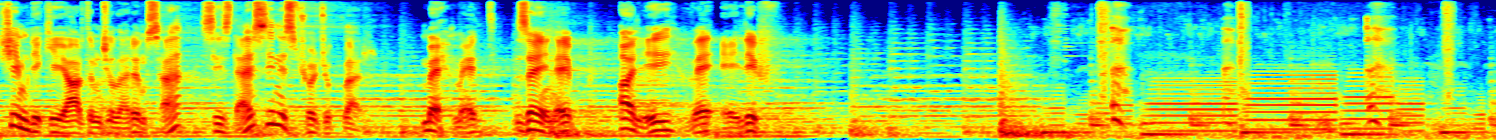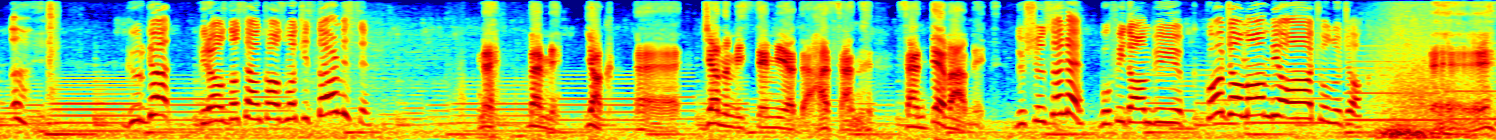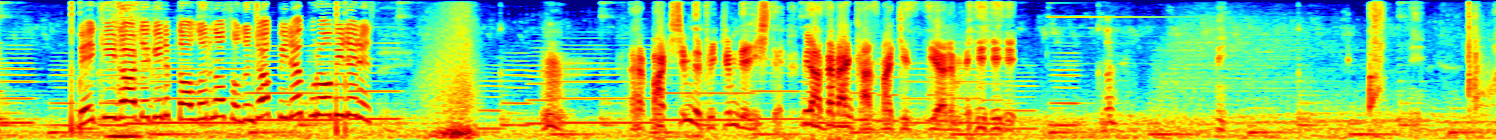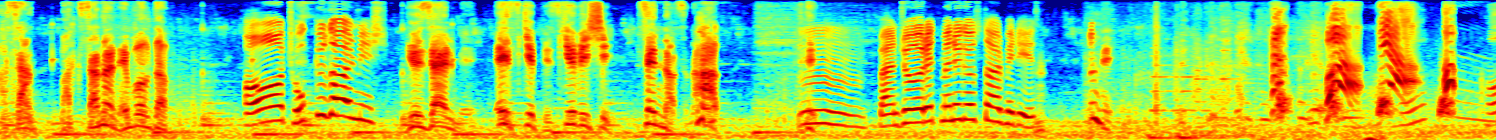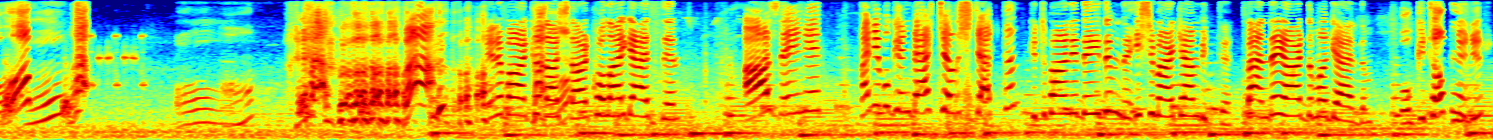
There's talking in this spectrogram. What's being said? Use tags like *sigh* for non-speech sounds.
Şimdiki yardımcılarımsa sizlersiniz çocuklar. Mehmet, Zeynep, Ali ve Elif. Gürgen, biraz da sen kazmak ister misin? Ne? Ben mi? Yok. Ee, canım istemiyor da Hasan. Sen devam et. Düşünsene, bu fidan büyüyüp kocaman bir ağaç olacak. Ee, Belki ileride gelip dallarına salıncak bile kurabiliriz. e, bak şimdi fikrim değişti. Biraz da ben kazmak istiyorum. *laughs* Hasan, baksana ne buldum. Aa, çok güzelmiş. Güzel mi? Eski püskü bir şey. Senin olsun al. Hmm, bence öğretmene göstermeliyiz. *laughs* Merhaba arkadaşlar, kolay gelsin. Aa Zeynep, hani bugün ders çalışacaktın? Kütüphanedeydim de işim erken bitti. Ben de yardıma geldim. O kitap nedir?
